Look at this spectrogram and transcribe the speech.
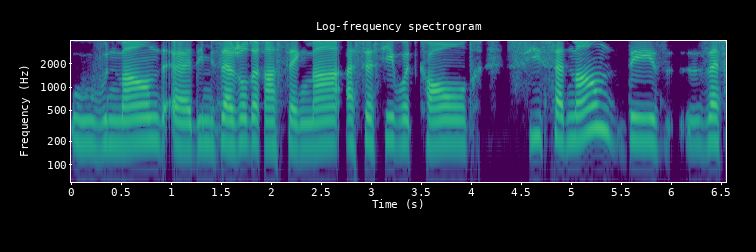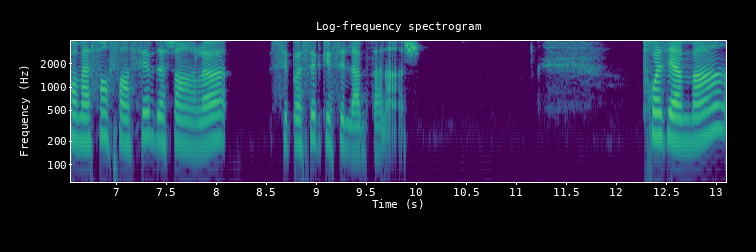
ou vous demande des mises à jour de renseignements, associer votre compte. Si ça demande des informations sensibles de ce genre-là, c'est possible que c'est de l'hameçonnage. Troisièmement,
